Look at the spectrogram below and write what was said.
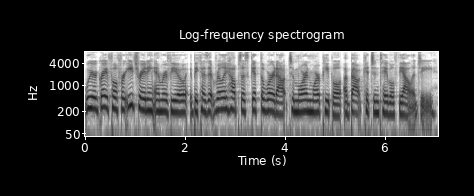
We are grateful for each rating and review because it really helps us get the word out to more and more people about kitchen table theology.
